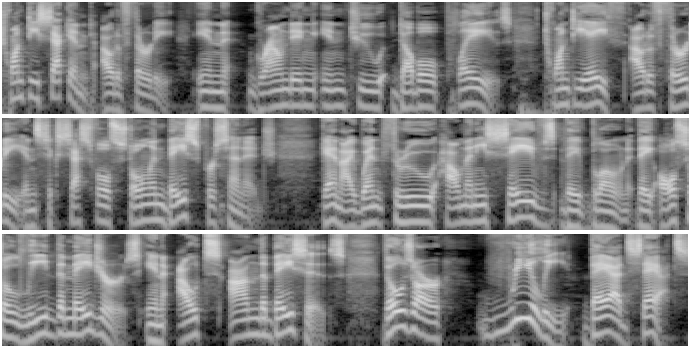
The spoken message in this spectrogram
22nd out of 30 in grounding into double plays. 28th out of 30 in successful stolen base percentage. Again, I went through how many saves they've blown. They also lead the majors in outs on the bases. Those are really bad stats.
